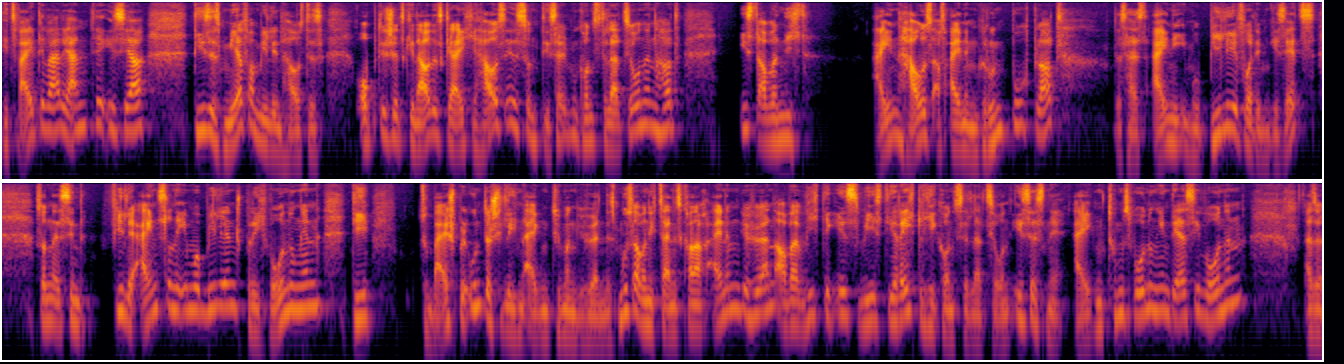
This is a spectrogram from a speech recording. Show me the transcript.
Die zweite Variante ist ja dieses Mehrfamilienhaus, das optisch jetzt genau das gleiche Haus ist und dieselben Konstellationen hat, ist aber nicht ein Haus auf einem Grundbuchblatt, das heißt eine Immobilie vor dem Gesetz, sondern es sind viele einzelne Immobilien, sprich Wohnungen, die zum Beispiel unterschiedlichen Eigentümern gehören. Das muss aber nicht sein, es kann auch einem gehören, aber wichtig ist, wie ist die rechtliche Konstellation? Ist es eine Eigentumswohnung, in der Sie wohnen? Also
